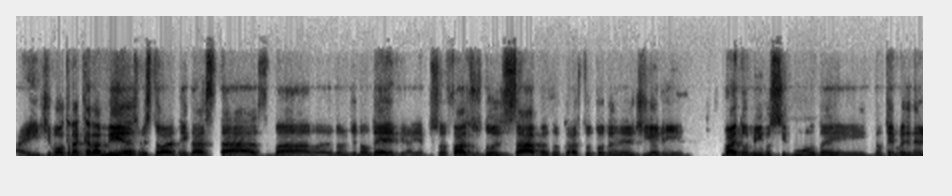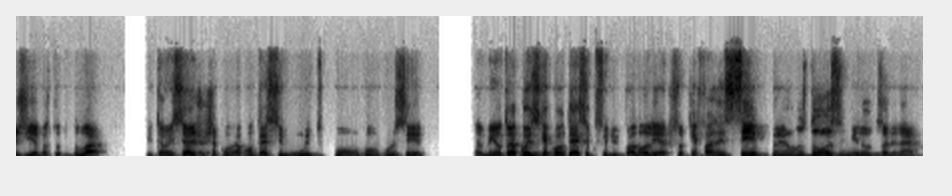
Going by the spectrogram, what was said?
Aí a gente volta naquela mesma história de gastar as balas onde não deve. Aí a pessoa faz os 12 sábados, gastou toda a energia ali, vai domingo, segunda e não tem mais energia, gastou tudo lá. Então esse ajuste acontece muito com, com o curseiro. Também outra coisa que acontece é o que o Felipe falou ali, a pessoa quer fazer sempre os 12 minutos ali, né?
